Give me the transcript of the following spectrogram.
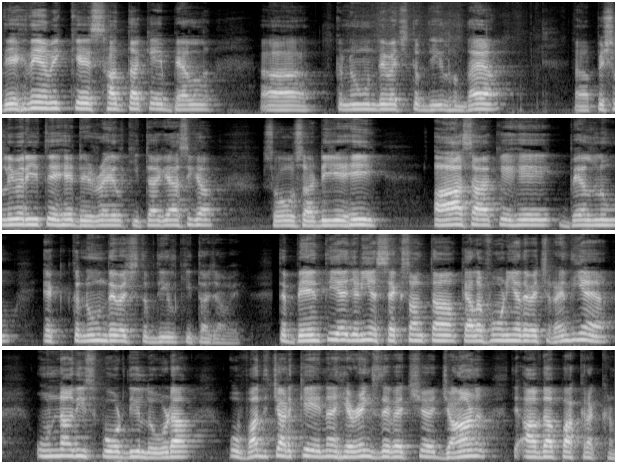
ਦੇਖਦੇ ਆ ਵੀ ਕਿਸ ਹੱਦ ਤੱਕ ਇਹ ਬਿੱਲ ਕਾਨੂੰਨ ਦੇ ਵਿੱਚ ਤਬਦੀਲ ਹੁੰਦਾ ਆ। ਪਿਛਲੀ ਵਾਰੀ ਤੇ ਇਹ ਡਿਰੇਲ ਕੀਤਾ ਗਿਆ ਸੀਗਾ। ਸੋ ਸਾਡੀ ਇਹੀ ਆਸ ਆ ਕਿ ਇਹ ਬਿੱਲ ਨੂੰ ਇੱਕ ਕਾਨੂੰਨ ਦੇ ਵਿੱਚ ਤਬਦੀਲ ਕੀਤਾ ਜਾਵੇ। ਤੇ ਬੇਨਤੀ ਹੈ ਜਿਹੜੀਆਂ ਸਿੱਖ ਸੰਗਤਾਂ ਕੈਲੀਫੋਰਨੀਆ ਦੇ ਵਿੱਚ ਰਹਿੰਦੀਆਂ ਆ ਉਹਨਾਂ ਦੀ ਸਪੋਰਟ ਦੀ ਲੋੜ ਆ, ਉਹ ਵੱਧ ਚੜ ਕੇ ਇਹਨਾਂ ਹੀਅਰਿੰਗਸ ਦੇ ਵਿੱਚ ਜਾਣ ਤੇ ਆਪਦਾ ਪੱਖ ਰੱਖਣ।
